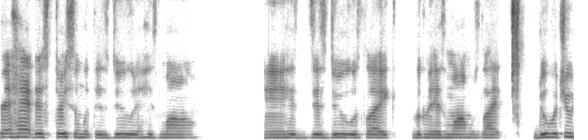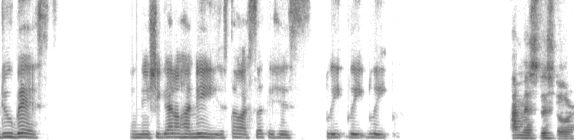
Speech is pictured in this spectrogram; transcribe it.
that had this threesome with this dude and his mom. And his this dude was like looking at his mom was like, do what you do best. And then she got on her knees and started sucking his bleep bleep bleep. I missed this story.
